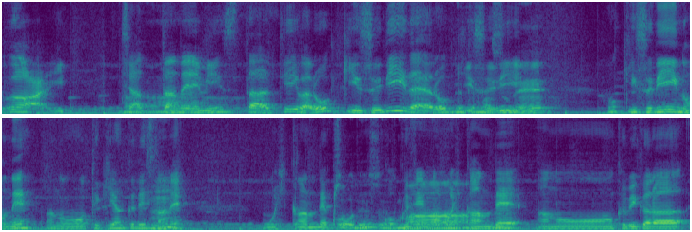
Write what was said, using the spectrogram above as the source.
う。わいっちゃったね。ミスター T はロッキー3だよロッキー出てます3、ねロッキー3のね、あのー敵役でしたね、モヒカンでこそう黒人のモヒカンで、あ。のー首から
